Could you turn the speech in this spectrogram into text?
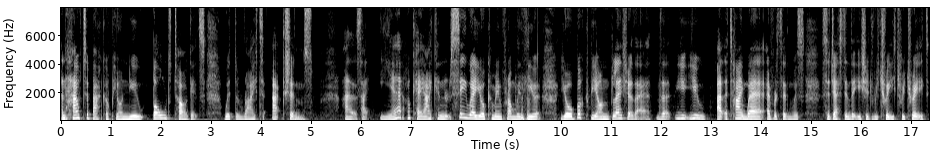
and how to back up your new bold targets with the right actions. And it's like, yeah, okay, I can see where you're coming from with your your book Beyond Bleisure there. That you you at a time where everything was suggesting that you should retreat, retreat,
